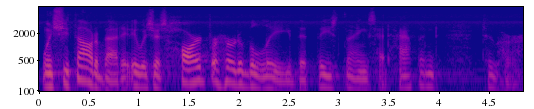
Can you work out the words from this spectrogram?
When she thought about it, it was just hard for her to believe that these things had happened to her.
